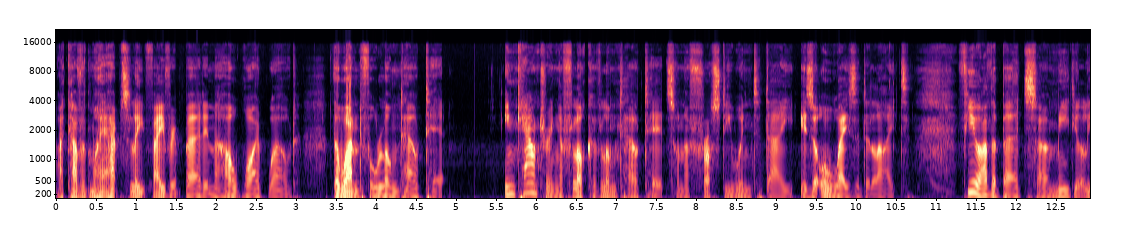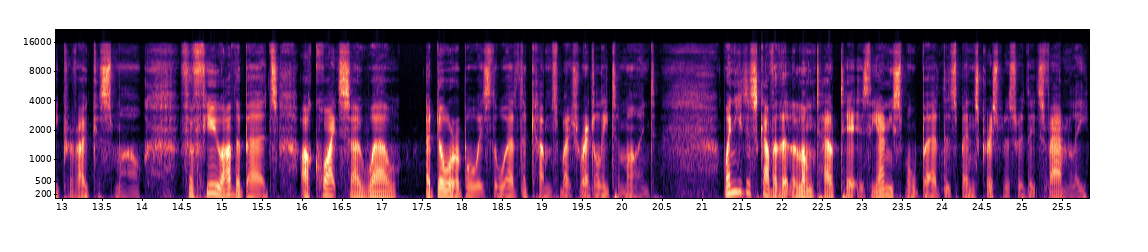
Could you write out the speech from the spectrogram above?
I covered my absolute favourite bird in the whole wide world, the wonderful long-tailed tit. Encountering a flock of long-tailed tits on a frosty winter day is always a delight. Few other birds so immediately provoke a smile, for few other birds are quite so well adorable is the word that comes most readily to mind. When you discover that the long-tailed tit is the only small bird that spends Christmas with its family,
